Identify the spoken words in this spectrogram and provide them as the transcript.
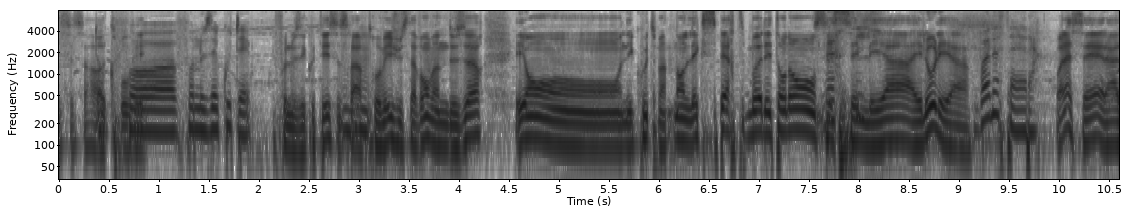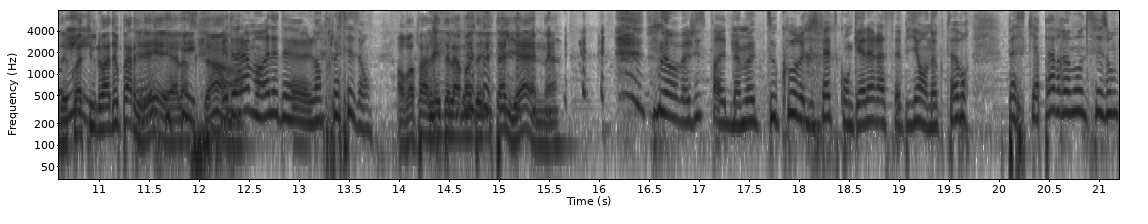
Ça sera Donc retrouvé. faut, faut nous écouter. Il faut nous écouter, ce sera Mhm. retrouvé juste avant 22h. Et on, on écoute maintenant l'experte mode et tendance. C'est Léa. Hello Léa. Buonasera. Là. De quoi Oui. tu vas nous parler à l'instant Et de la mode de l'entre-saison. On va parler de la mode italienne. Non, on va juste parler de la mode tout court et du fait qu'on galère à s'habiller en octobre parce qu'il n'y a pas vraiment de saison.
